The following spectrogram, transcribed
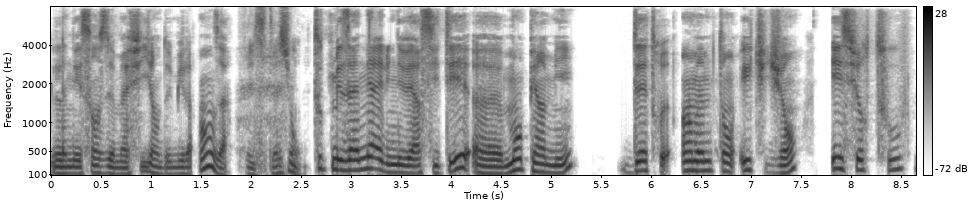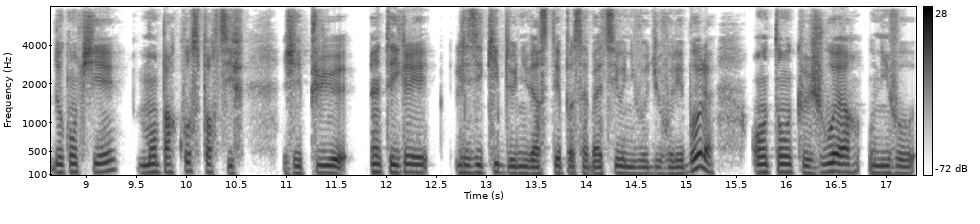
la naissance de ma fille en 2011. Félicitations. Toutes mes années à l'université euh, m'ont permis d'être en même temps étudiant et surtout de continuer mon parcours sportif. J'ai pu intégrer les équipes de l'université post-sabati au niveau du volleyball, en tant que joueur au niveau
